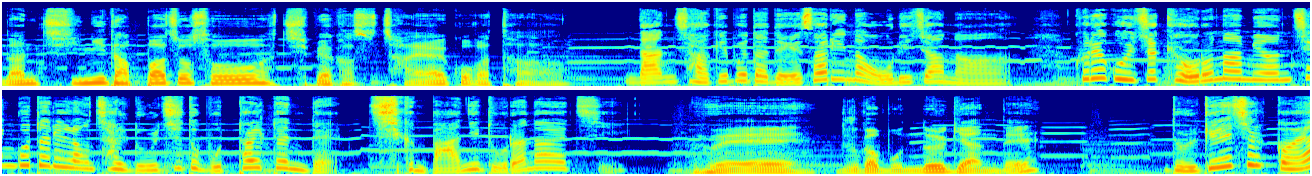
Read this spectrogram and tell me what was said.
난 진이 다 빠져서 집에 가서 자야 할 것 같아. 난 자기보다 4살이나 어리잖아. 그리고 이제 결혼하면 친구들이랑 잘 놀지도 못할 텐데 지금 많이 놀아놔야지. 왜? 누가 못 놀게 한대? 놀게 해줄 거야?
